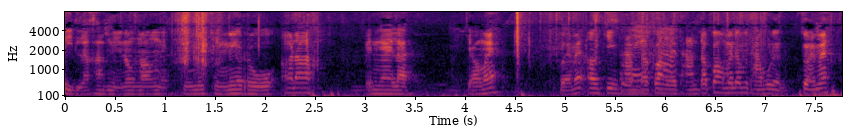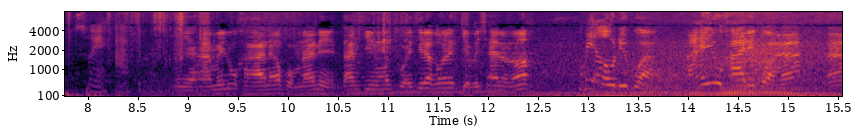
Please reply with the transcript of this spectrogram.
ติดแล้วครับนี่น้องๆเนี่ยเชงไม่เชงไม่รู้เอานะเป็นไงล่ะเจ๋วไหมสวยไหมเอาจริงถามสวยตากล้องค่ะเลยถามตากล้องไม่ต้องไปถามคนอื่นสวยไหมสวยค่ะ นี่หาไม่ลูกค้านะครับผมนะนี่ตามจริงมันสวยที่แรกก็ไม่ได้เก็บไปใช้หรอกเนาะไม่เอาดีกว่า หาให้ลูกค้าดีกว่านะอ่า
